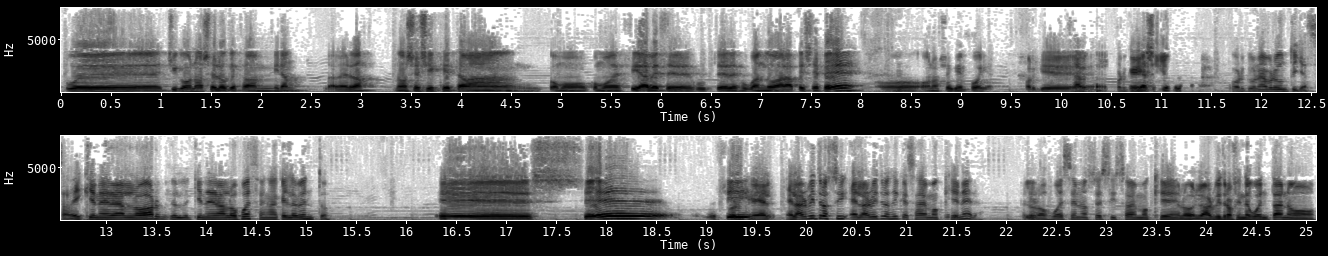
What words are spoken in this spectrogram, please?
pues chicos, no sé lo que estaban mirando, la verdad. No sé si es que estaban, como, como decía a veces ustedes, jugando a la PSP o, o no sé qué polla. Porque. Porque- ya sé yo que- Porque una preguntilla, ¿sabéis quién eran los, quién eran los jueces en aquel evento? Eh, sé- sí, Porque el, el árbitro sí, el árbitro sí que sabemos quién era. Pero Sí. los jueces no sé si sabemos quién. Los, el árbitro, a fin de cuentas, no.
